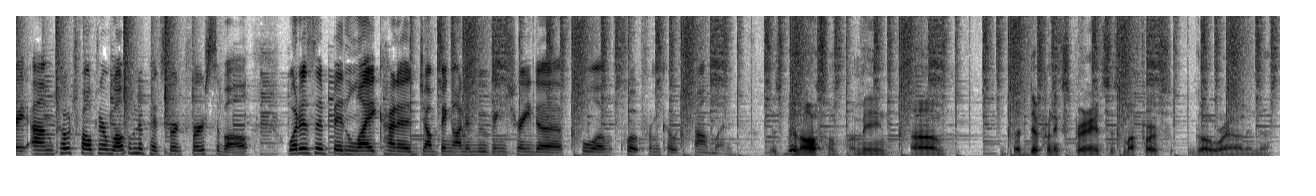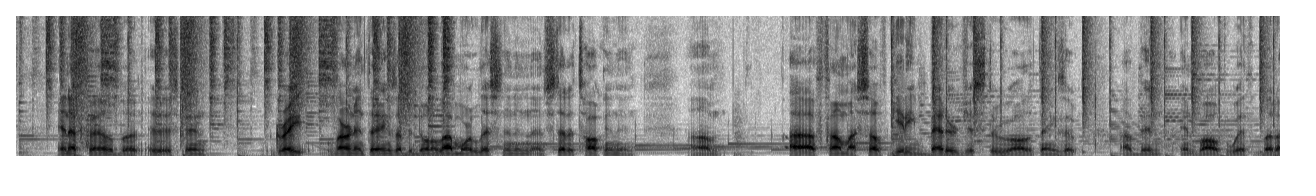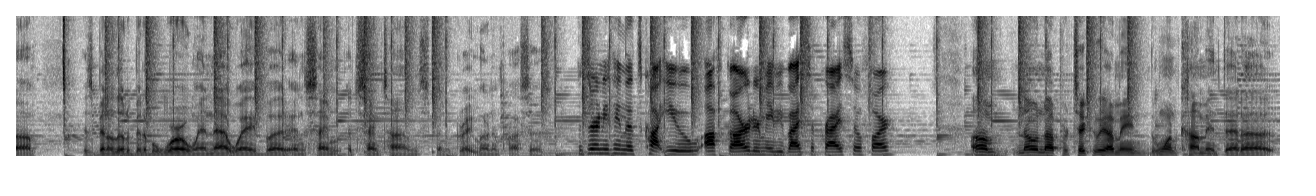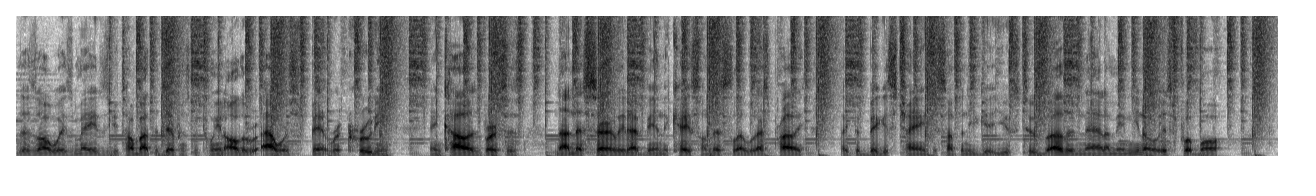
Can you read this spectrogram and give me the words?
right, um, Coach Faulkner, welcome to Pittsburgh. First of all, what has it been like, kind of jumping on a moving train to pull a quote from Coach Tomlin? It's been awesome. I mean, um, a different experience. It's my first go around in the NFL, but it's been great learning things. I've been doing a lot more listening instead of talking, and um, I found myself getting better just through all the things that I've been involved with. But um, it's been a little bit of a whirlwind that way, but the same, at the same time, it's been a great learning process. Is there anything that's caught you off guard or maybe by surprise so far? Um, no, not particularly. I mean, the one comment that uh, there's always made is you talk about the difference between all the hours spent recruiting in college versus not necessarily that being the case on this level. That's probably like the biggest change. It's something you get used to. But other than that, I mean, you know, it's football.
